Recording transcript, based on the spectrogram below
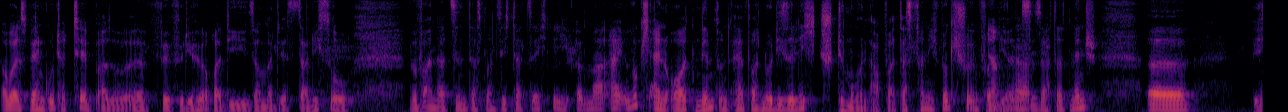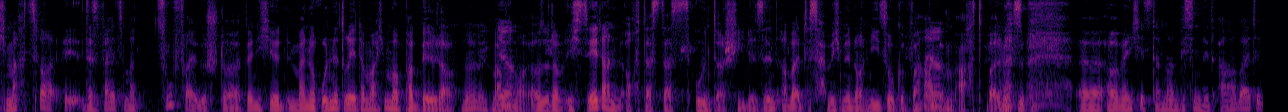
Aber das wäre ein guter Tipp, also äh, für, für die Hörer, die, sagen wir, jetzt da nicht so bewandert sind, dass man sich tatsächlich äh, mal ein, wirklich einen Ort nimmt und einfach nur diese Lichtstimmungen abwartet. Das fand ich wirklich schön von ja, dir, dass ja. du sagst, Mensch, äh, ich mache zwar, das war jetzt mal Zufall gesteuert, wenn ich hier in meine Runde drehe, dann mache ich immer ein paar Bilder. Ne? Ich, ja. mal, also da, ich sehe dann auch, dass das Unterschiede sind, aber das habe ich mir noch nie so gewahr ja. gemacht. Weil das, äh, aber wenn ich jetzt da mal ein bisschen mitarbeite,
